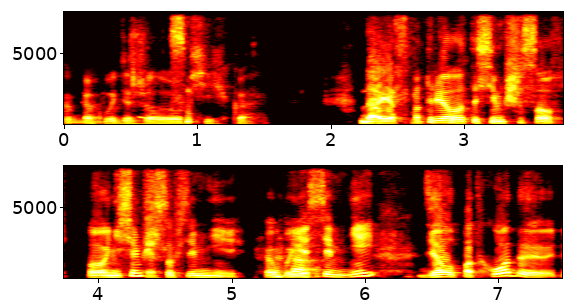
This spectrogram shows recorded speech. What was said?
как, как бы... выдержала его психика. Да, я смотрел это 7 часов. О, не 7 часов, 7 дней. Как бы я 7 дней делал подходы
